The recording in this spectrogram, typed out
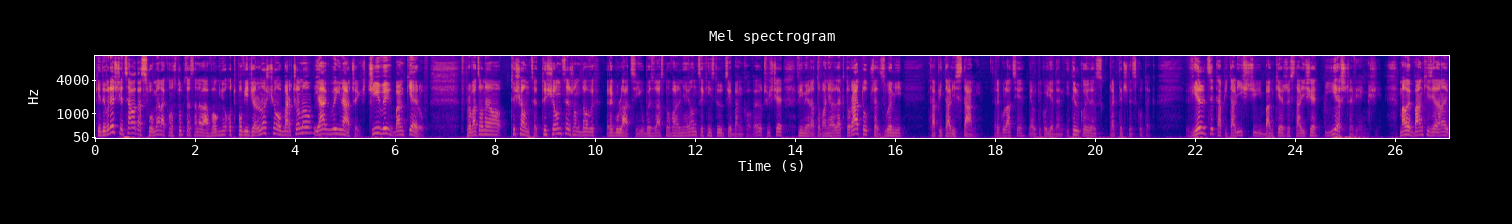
Kiedy wreszcie cała ta słomiana konstrukcja stanęła w ogniu, odpowiedzialnością obarczono jakby inaczej chciwych bankierów. Wprowadzono tysiące, tysiące rządowych regulacji ubezwłasnowalniających instytucje bankowe, oczywiście w imię ratowania elektoratu przed złymi kapitalistami. Regulacje miały tylko jeden i tylko jeden praktyczny skutek. Wielcy kapitaliści i bankierzy stali się jeszcze więksi. Małe banki zjadane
